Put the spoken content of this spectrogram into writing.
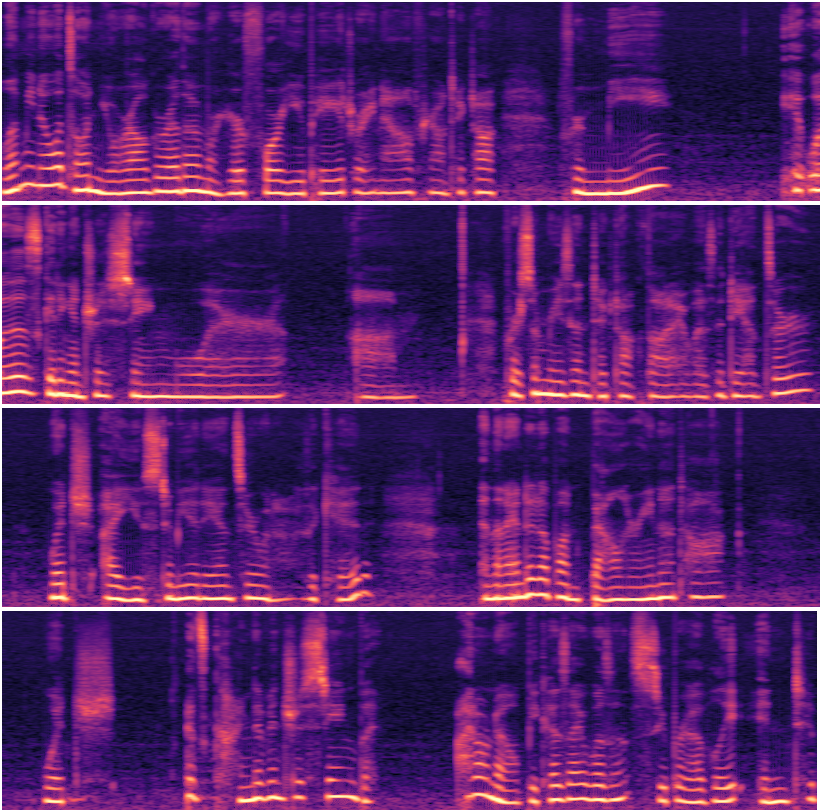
let me know what's on your algorithm or your For You page right now if you're on TikTok. For me, it was getting interesting where um, for some reason, TikTok thought I was a dancer, which I used to be a dancer when I was a kid. And then I ended up on Ballerina Talk, which is kind of interesting, but I don't know, because I wasn't super heavily into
